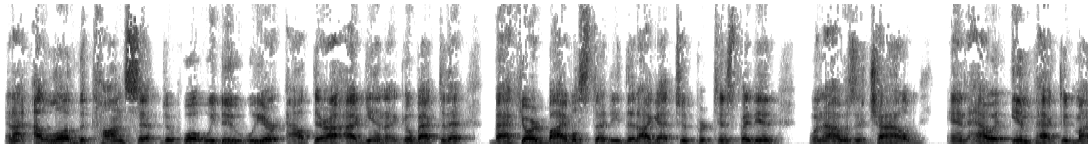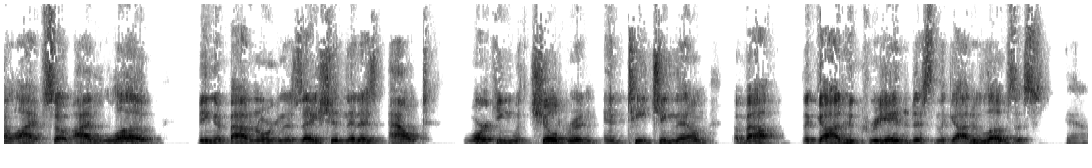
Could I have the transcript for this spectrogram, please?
And I, I love the concept of what we do. We are out there. I, again, I go back to that backyard Bible study that I got to participate in when I was a child and how it impacted my life. So I love being about an organization that is out working with children and teaching them about the God who created us and the God who loves us. Yeah.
